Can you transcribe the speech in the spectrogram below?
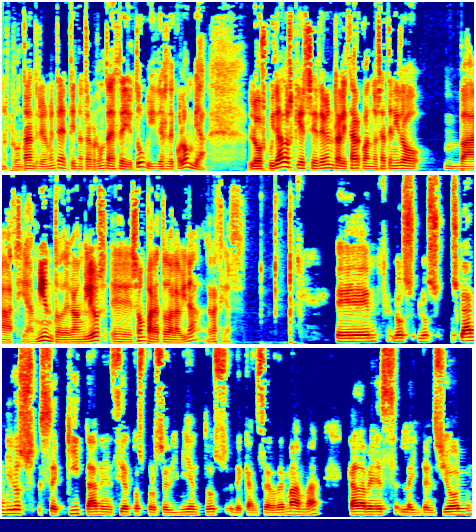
nos preguntaba anteriormente, tiene otra pregunta desde YouTube y desde Colombia. Los cuidados que se deben realizar cuando se ha tenido vaciamiento de ganglios eh, son para toda la vida. Gracias. Eh, los, los, ganglios se quitan en ciertos procedimientos de cáncer de mama. Cada vez la intención,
